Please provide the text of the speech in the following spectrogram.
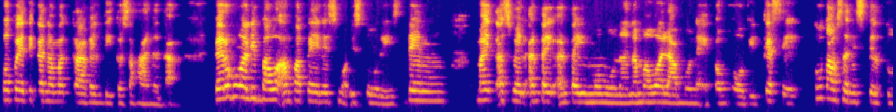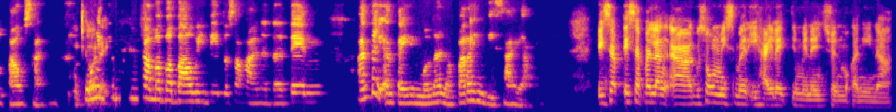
o pwede ka na mag-travel dito sa Canada. Pero kung halimbawa ang papeles mo is tourist, then might as well antay-antayin mo muna na mawala mo na itong COVID kasi 2,000 is still 2,000. Kung hindi mo siya mababawi dito sa Canada, then antay-antayin mo na lang para hindi sayang. Isa, isa pa lang, uh, gusto kong mismo i-highlight yung mention mo kanina.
